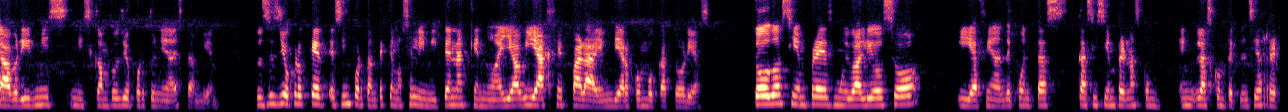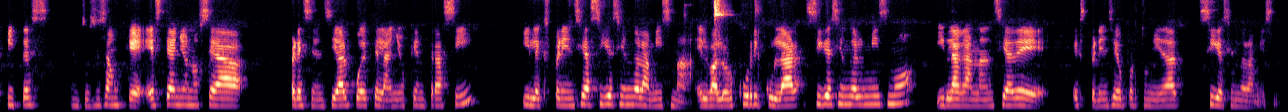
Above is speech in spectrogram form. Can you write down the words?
abrir mis, mis campos de oportunidades también. Entonces yo creo que es importante que no se limiten a que no haya viaje para enviar convocatorias. Todo siempre es muy valioso y a final de cuentas casi siempre en las, en las competencias repites. Entonces aunque este año no sea presencial, puede que el año que entra sí y la experiencia sigue siendo la misma. El valor curricular sigue siendo el mismo y la ganancia de experiencia y oportunidad sigue siendo la misma.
